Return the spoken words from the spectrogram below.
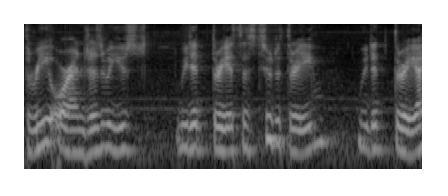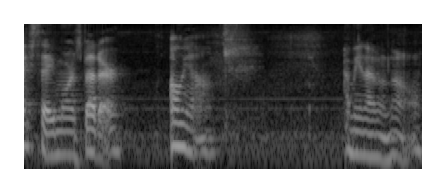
three oranges. We used we did three. It says two to three. We did three. I say more is better. Oh yeah. I mean, I don't know.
